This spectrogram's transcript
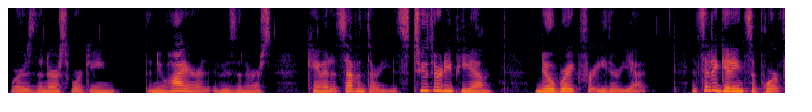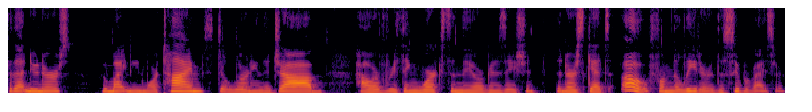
whereas the nurse working the new hire, who's the nurse, came in at 7:30. It's 2:30 p.m. No break for either yet. Instead of getting support for that new nurse who might need more time, still learning the job, how everything works in the organization, the nurse gets, "Oh, from the leader, the supervisor.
